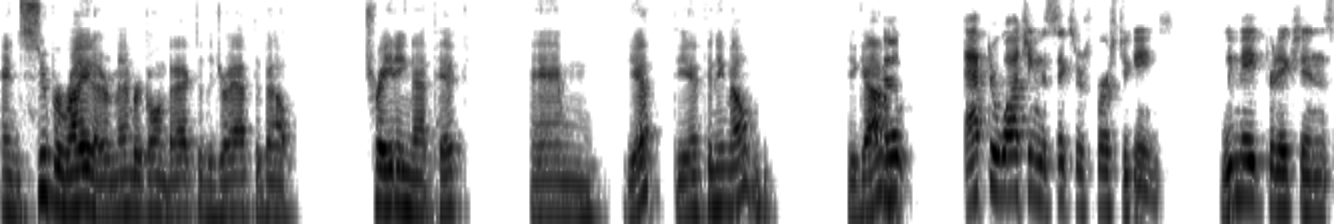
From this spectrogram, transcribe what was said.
and super right. I remember going back to the draft about trading that pick, and yeah, D'Anthony Melton, you got him. So after watching the Sixers' first two games, we made predictions.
